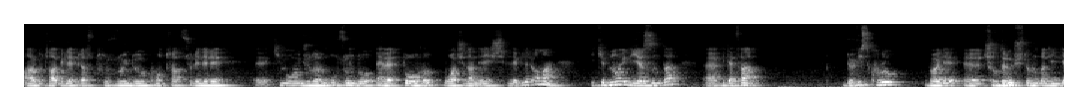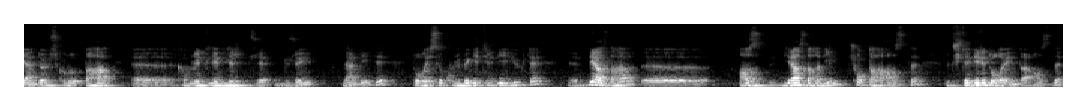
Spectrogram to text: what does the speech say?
argo tabirle biraz tuzluydu. Kontrat süreleri e, kimi oyuncuların uzundu. Evet doğru. Bu açıdan eleştirilebilir ama 2017 yazında e, bir defa döviz kuru böyle e, çıldırmış durumda değil. Yani döviz kuru daha e, kabul edilebilir düze, düzeylerdeydi. Dolayısıyla kulübe getirdiği yük de biraz daha az, biraz daha değil, çok daha azdı. Üçte biri dolayında azdı.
